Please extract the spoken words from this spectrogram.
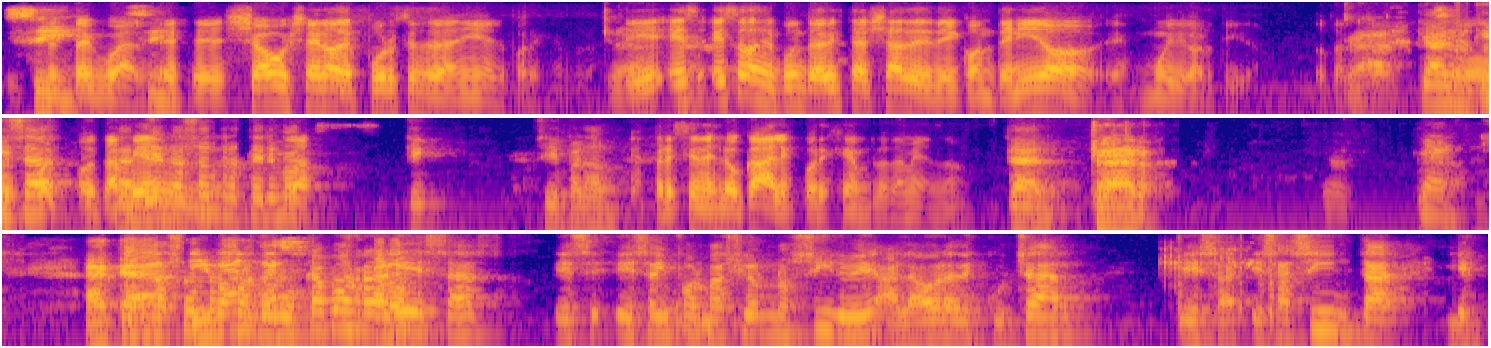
Sí. Tal cual. sí. Este, show lleno de furcios de Daniel, por ejemplo. Claro, Sí, es- Eso desde el punto de vista ya de, de contenido es muy divertido. totalmente. Claro. Claro, O- quizás o- o también, también nosotros tenemos las que. Sí, perdón. expresiones locales, por ejemplo, también, ¿no? Claro. Claro. Claro. Que Acá nosotros Iván cuando buscamos rarezas, esa información nos sirve a la hora de escuchar esa, esa cinta y, y-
